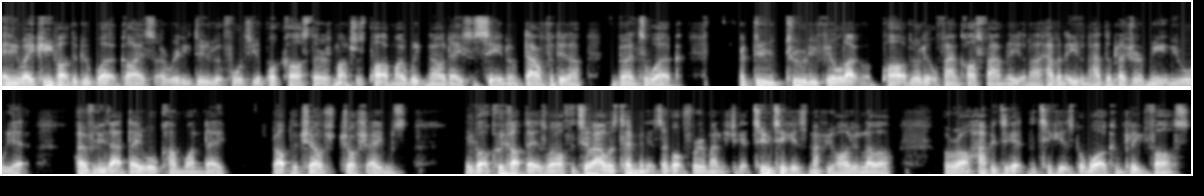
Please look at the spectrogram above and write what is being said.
Anyway, keep up the good work, guys. I really do look forward to your podcast. They're as much as part of my week nowadays, is sitting down for dinner and going to work. I do truly feel like part of your little fancast family, and I haven't even had the pleasure of meeting you all yet. Hopefully, that day will come one day. Up the Chelsea, Josh Ames. We got a quick update as well. For two hours, ten minutes, I got through and managed to get two tickets. Matthew Harding lower. Hurrah! Happy to get the tickets, but what a complete farce.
